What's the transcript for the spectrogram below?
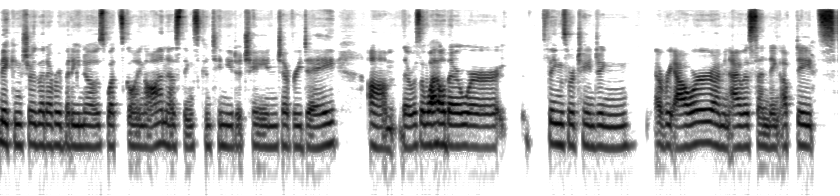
making sure that everybody knows what's going on as things continue to change every day. Um, there was a while there where things were changing every hour. I mean, I was sending updates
